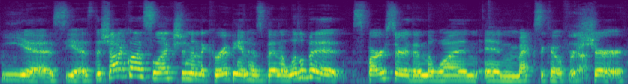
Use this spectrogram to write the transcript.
Yes, yes. The shot glass selection in the Caribbean has been a little bit sparser than the one in Mexico for Yeah. sure.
